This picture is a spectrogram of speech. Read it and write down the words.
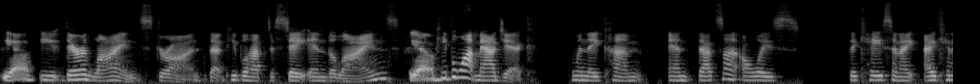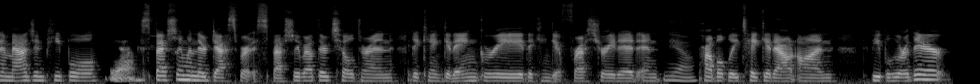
Yeah. You, there are lines drawn that people have to stay in the lines. Yeah. People want magic when they come and that's not always the case and i i can imagine people yeah. especially when they're desperate especially about their children they can't get angry they can get frustrated and yeah. probably take it out on people who are there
